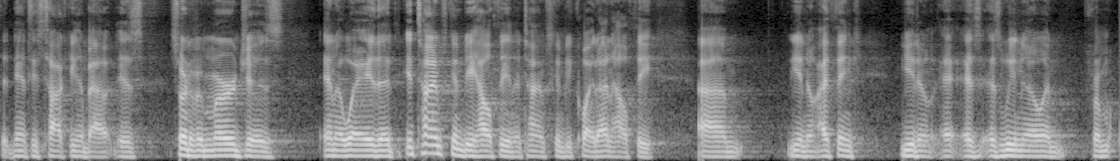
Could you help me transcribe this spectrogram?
that Nancy's talking about is sort of emerges in a way that at times can be healthy and at times can be quite unhealthy. Um, you know, I think you know as as we know and from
